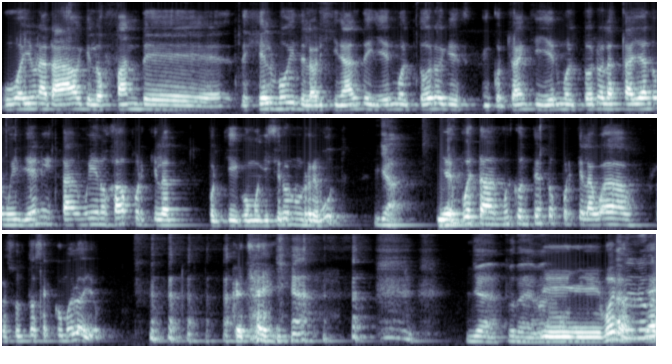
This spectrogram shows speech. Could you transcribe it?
hubo ahí un atado que los fans de, de Hellboy, de la original de Guillermo el Toro, que encontraban que Guillermo el Toro la está hallando muy bien y estaban muy enojados porque la porque como que hicieron un reboot. Ya. Y después estaban muy contentos porque la weá resultó ser como el hoyo. ¿Cachai? Ya. ya, puta de más. Y bueno, no, ya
